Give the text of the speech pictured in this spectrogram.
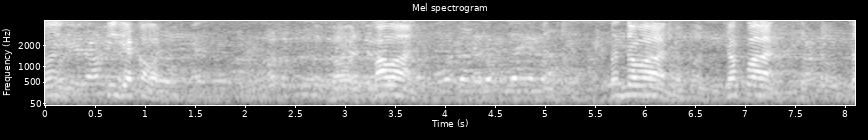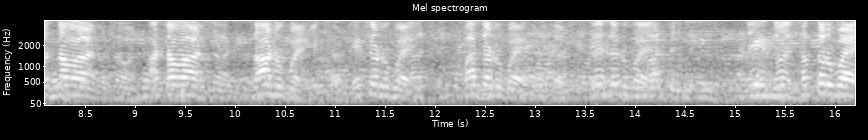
दोन तीनशे एकावन्न बावन्न पंचावन्न छप्पन सत्तावन्न अठ्ठावन्न साठ रुपये एकसष्ट रुपये पासष्ट रुपये त्रेसष्ट रुपये एक दोन सत्तर रुपये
